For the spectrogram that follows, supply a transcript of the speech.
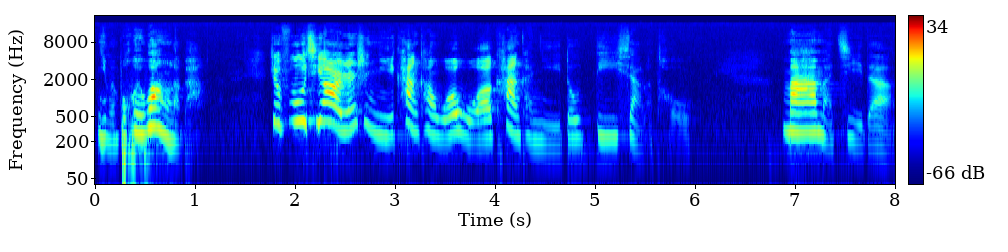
你们不会忘了吧？这夫妻二人是你看看我，我看看你，都低下了头。妈妈记得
